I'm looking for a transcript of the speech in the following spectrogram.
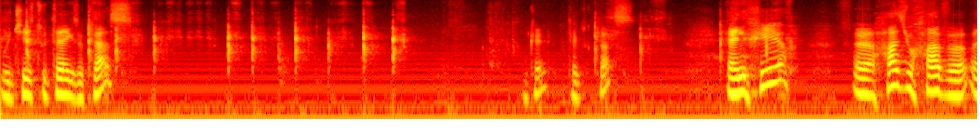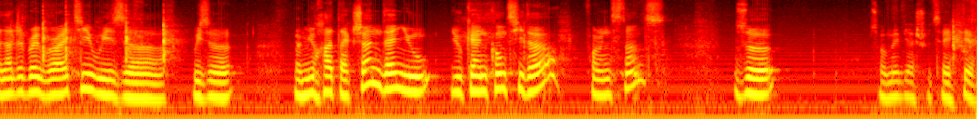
which is to take the class. Okay, take the class. And here, as you have uh, an algebraic variety with, uh, with a, a mu hat action, then you, you can consider, for instance, the so maybe I should say here,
